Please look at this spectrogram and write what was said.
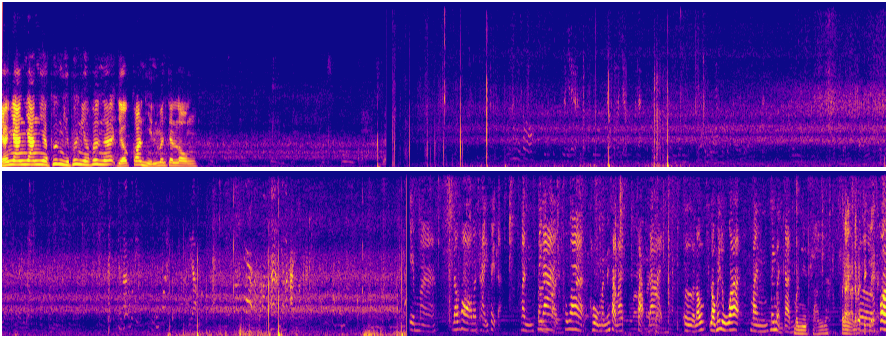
ยังยังยังอย่าพึ่งอย่าพึ่งอย่าพึ่งนะเดี๋ยวก้อนหินมันจะลง 房屋，哎，那个。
